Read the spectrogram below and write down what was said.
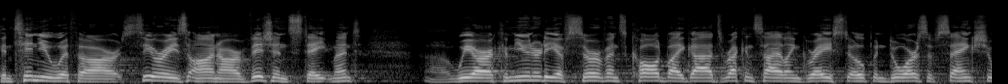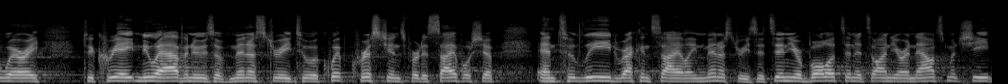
continue with our series on our vision statement. Uh, we are a community of servants called by God's reconciling grace to open doors of sanctuary, to create new avenues of ministry, to equip Christians for discipleship, and to lead reconciling ministries. It's in your bulletin, it's on your announcement sheet.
